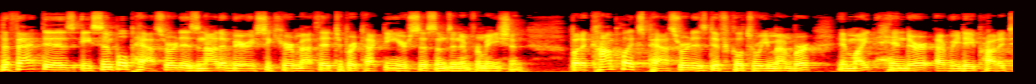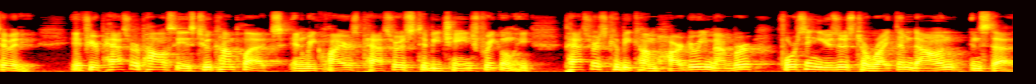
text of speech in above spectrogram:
The fact is, a simple password is not a very secure method to protecting your systems and information, but a complex password is difficult to remember and might hinder everyday productivity. If your password policy is too complex and requires passwords to be changed frequently, passwords could become hard to remember, forcing users to write them down instead.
